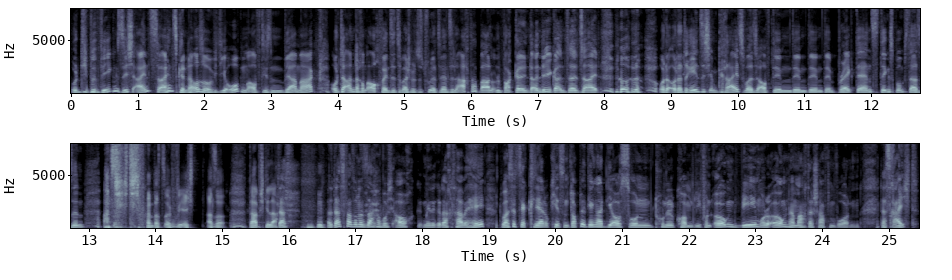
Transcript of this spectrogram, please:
und die bewegen sich eins zu eins genauso wie die oben auf diesem Jahrmarkt. Unter anderem auch, wenn sie zum Beispiel so tun, als wären sie eine Achterbahn und wackeln heulen dann die ganze Zeit oder, oder, oder, drehen sich im Kreis, weil sie auf dem, dem, dem, dem Breakdance-Dingsbums da sind. Also ich fand das irgendwie echt, also da habe ich gelacht. Das, also das war so eine Sache, wo ich auch mir gedacht habe, hey, du hast jetzt erklärt, okay, es sind Doppelgänger, die aus so einem Tunnel kommen, die von irgendwem oder irgendeiner Macht erschaffen wurden. Das reicht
